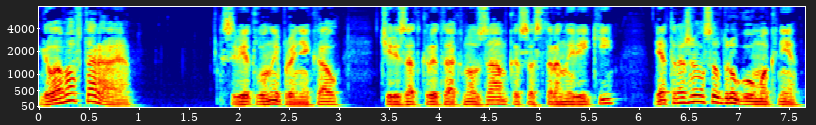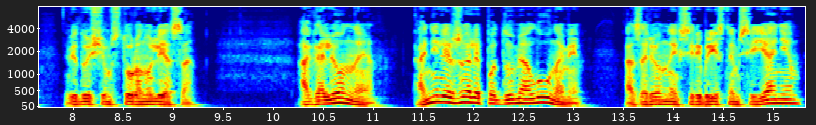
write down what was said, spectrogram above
Глава вторая. Свет луны проникал через открытое окно замка со стороны реки и отражался в другом окне, ведущем в сторону леса. Оголенные, они лежали под двумя лунами, озаренные серебристым сиянием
